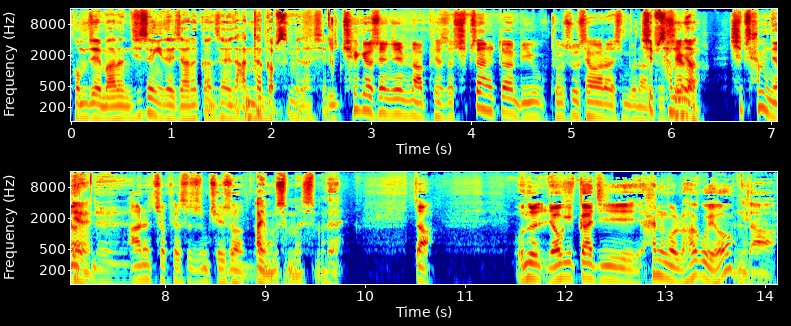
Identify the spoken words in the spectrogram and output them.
범죄에 많은 희생이 되지 않을까 하는 생각이 안타깝습니다. 사실. 이최 교수님 앞에서 14년 동안 미국 교수 생활하신 분 앞에서 13년. 제가 13년 네. 네. 아는 척해서 좀 죄송합니다. 아니 무슨 말씀을? 네. 자 오늘 여기까지 하는 걸로 하고요. 네. 자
